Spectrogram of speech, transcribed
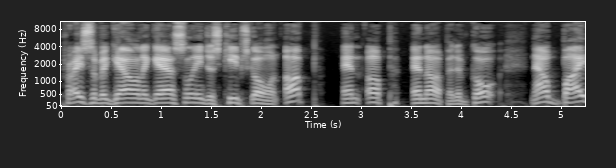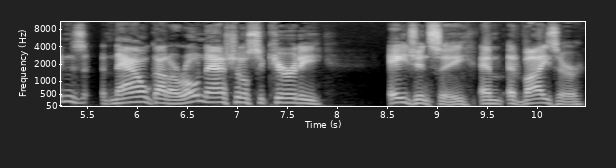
Price of a gallon of gasoline just keeps going up and up and up. And if go now, Biden's now got our own national security agency and advisor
